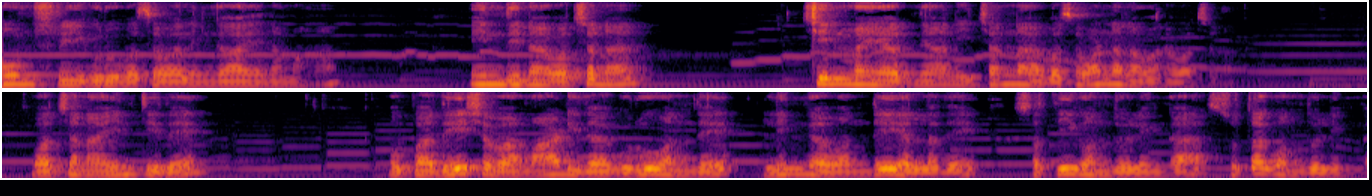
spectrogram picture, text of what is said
ಓಂ ಶ್ರೀ ಗುರು ಬಸವಲಿಂಗಾಯ ನಮಃ. ಇಂದಿನ ವಚನ ಚಿನ್ಮಯ ಜ್ಞಾನಿ ಚನ್ನ ಬಸವಣ್ಣನವರ ವಚನ. ವಚನ ಇಂತಿದೆ, ಉಪದೇಶವ ಮಾಡಿದ ಗುರು ಒಂದೇ ಲಿಂಗ ಒಂದೇ ಅಲ್ಲದೆ, ಸತಿಗೊಂದು ಲಿಂಗ, ಸುತಗೊಂದು ಲಿಂಗ,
